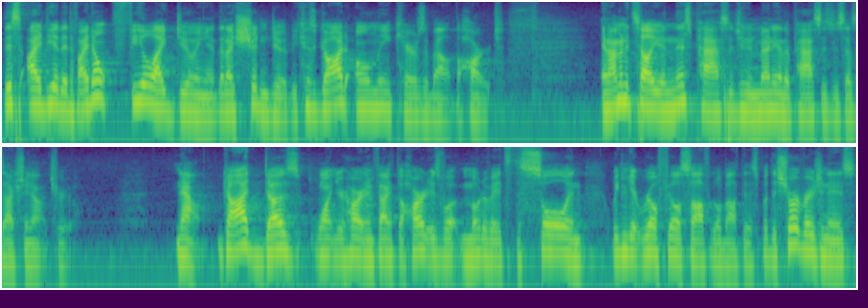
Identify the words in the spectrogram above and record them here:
this idea that if I don't feel like doing it, that I shouldn't do it, because God only cares about the heart. And I'm going to tell you in this passage and in many other passages, that's actually not true. Now, God does want your heart. In fact, the heart is what motivates the soul, and we can get real philosophical about this. But the short version is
